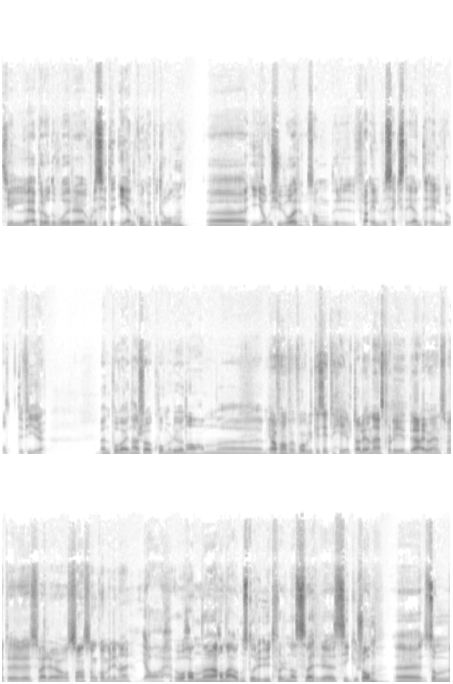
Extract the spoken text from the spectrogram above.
til en periode hvor, hvor det sitter én konge på tronen uh, i over 20 år. altså han, Fra 1161 til 1184. Men på veien her så kommer det jo en annen eh, Ja, for han får vel ikke sitte helt alene, fordi det er jo en som heter Sverre også, som kommer inn her. Ja, og han, eh, han er jo den store utfordreren da, Sverre Sigurdsson, eh, som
